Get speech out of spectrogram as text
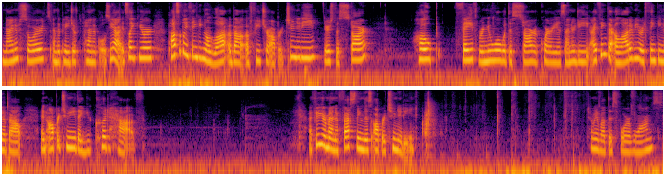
Nine of Swords and the Page of Pentacles. Yeah, it's like you're possibly thinking a lot about a future opportunity. There's the star, hope, faith, renewal with the star Aquarius energy. I think that a lot of you are thinking about an opportunity that you could have. I feel you're manifesting this opportunity. Tell me about this Four of Wands.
